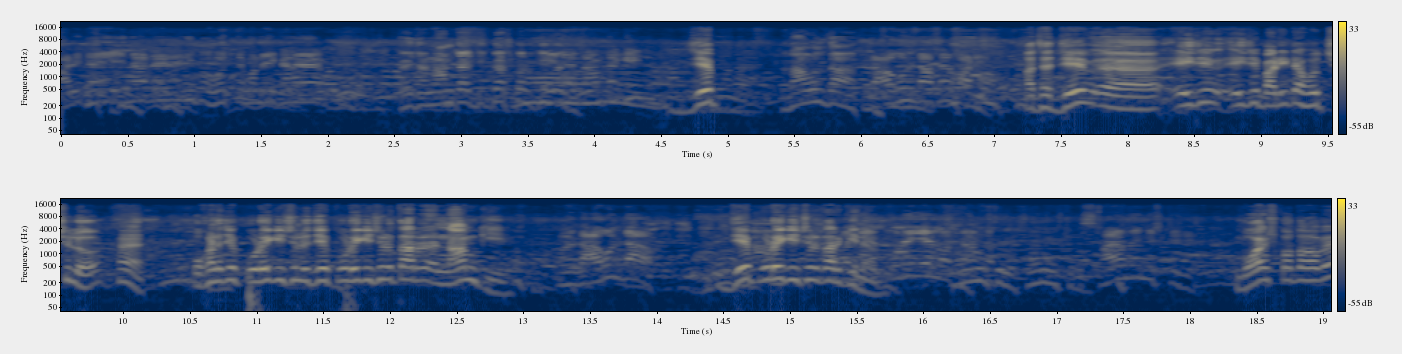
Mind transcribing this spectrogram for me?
বাড়িটা মানে এখানে এই যে রাহুল দাস। রাহুল দাসের বাড়ি। আচ্ছা যে এই যে এই যে বাড়িটা হচ্ছিল হ্যাঁ ওখানে যে পড়ে গিয়েছিল যে পড়ে গিয়েছিল তার নাম কি? রাহুল দাস। যে পড়ে গিয়েছিল তার কি নাম? বয়স কত হবে?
